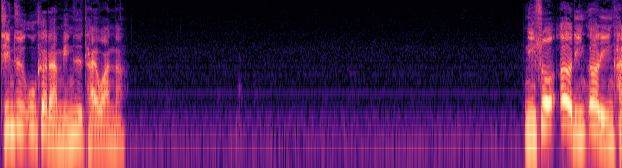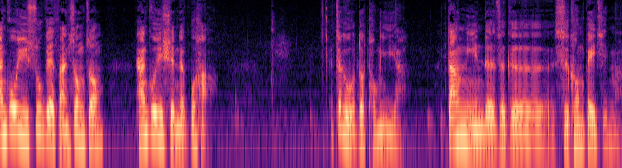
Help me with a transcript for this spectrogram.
今日乌克兰，明日台湾呢、啊？你说二零二零韩国瑜输给反送中，韩国瑜选的不好，这个我都同意啊。当年的这个时空背景嘛，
